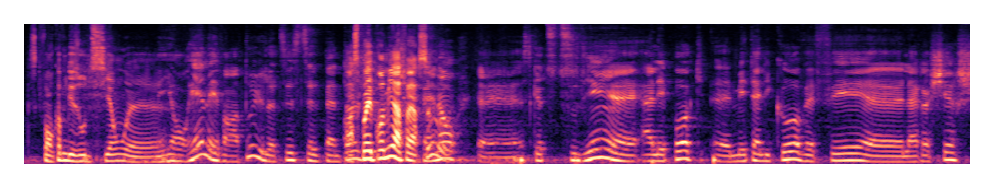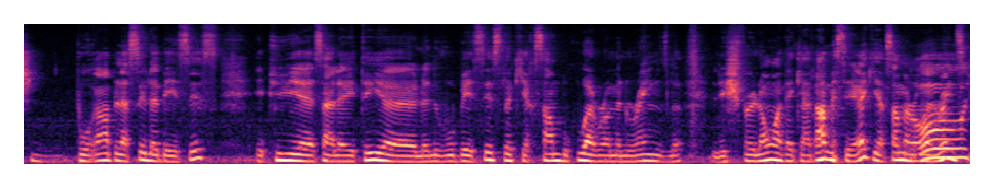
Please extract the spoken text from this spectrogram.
parce qu'ils font comme des auditions. euh, Mais ils n'ont rien inventé, là, tu sais, Steel Panther. Ah, c'est pas les premiers à faire ça. Ben non. Euh, Est-ce que tu te souviens, euh, à l'époque, Metallica avait fait la recherche pour remplacer le bassiste. Et puis, euh, ça a été euh, le nouveau bassiste là, qui ressemble beaucoup à Roman Reigns. là. Les cheveux longs avec la barbe, mais c'est vrai qu'il ressemble à Roman Oh, Reigns. oui.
